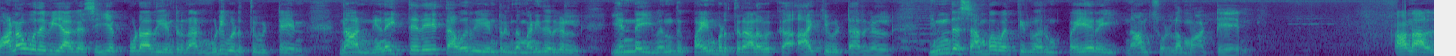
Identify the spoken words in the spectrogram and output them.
பண உதவியாக செய்யக்கூடாது என்று நான் முடிவெடுத்து விட்டேன். நான் நினைத்ததே தவறு என்று இந்த மனிதர்கள் என்னை வந்து பயன்படுத்துகிற அளவுக்கு ஆக்கிவிட்டார்கள். இந்த சம்பவத்தில் வரும் பெயரை நான் சொல்ல மாட்டேன். ஆனால்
